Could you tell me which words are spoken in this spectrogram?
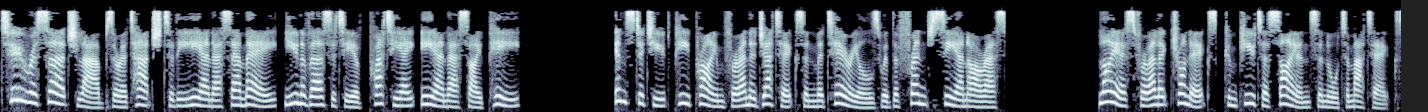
Two research labs are attached to the ENSMA, University of Poitiers, ENSIP, Institute P' Prime for Energetics and Materials with the French CNRS LIAS for Electronics, Computer Science and Automatics.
